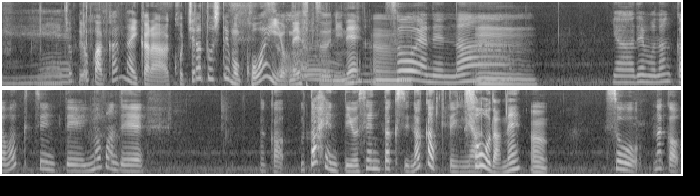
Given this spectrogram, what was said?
ねねえ。ちょっとよくわかんないからこちらとしても怖いよね普通にね。うん、そうやねんな、うん。いやーでもなんかワクチンって今までなんか打たへんっていう選択肢なかったんや。そうだね。うんそうなんか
